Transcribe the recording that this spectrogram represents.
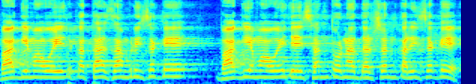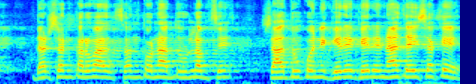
ભાગ્યમાં હોય કથા સાંભળી શકે. ભાગ્યમાં હોય જે સંતોના દર્શન કરી શકે, દર્શન કરવા સંતોના દુર્લભ છે. સાધુ કોઈને ઘેરે ઘેરે ના જઈ શકે.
